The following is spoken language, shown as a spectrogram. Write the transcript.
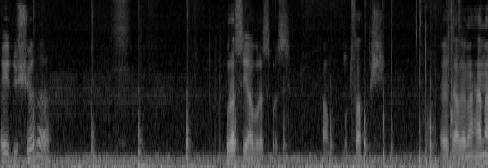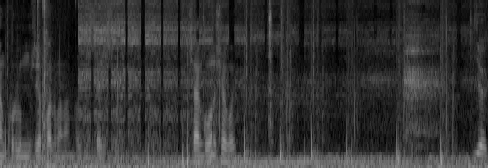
Dayı düşüyor da. Burası ya burası burası. Tamam mutfakmış. Tamam. Evet abi hemen hemen kurulumumuzu yapalım hemen hızlı servisini. Sen konuşa koy. Yok.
